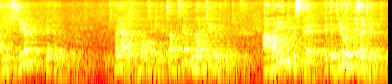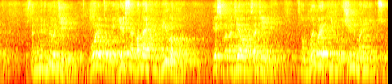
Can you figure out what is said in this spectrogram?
они все это любят. Понятно, что много всяких самых сверху, но они все это любят. А Мария Египетская это дело не за деньги. То есть она не любила деньги. Более того, если бы она их любила бы, если бы она делала это за деньги, то мы бы не получили Марию Египетскую.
